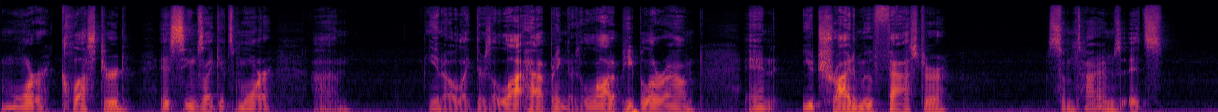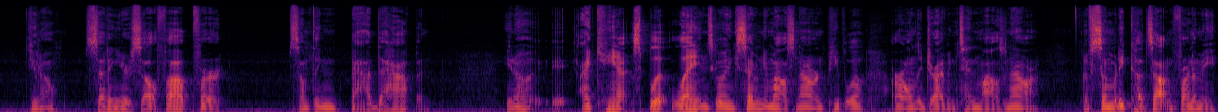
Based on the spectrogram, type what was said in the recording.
more clustered, it seems like it's more, um, you know, like there's a lot happening, there's a lot of people around and you try to move faster, sometimes it's, you know, setting yourself up for something bad to happen. You know, I can't split lanes going 70 miles an hour and people are only driving 10 miles an hour. If somebody cuts out in front of me,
